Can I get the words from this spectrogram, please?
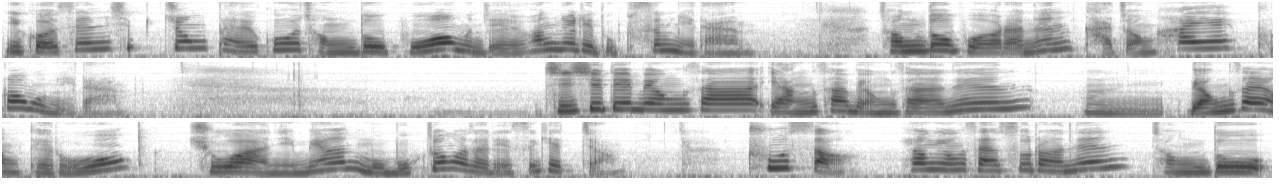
이것은 10중 8구 정도 보어 문제일 확률이 높습니다. 정도 보어라는 가정 하에 풀어봅니다. 지시대명사, 양사명사는 음, 명사 형태로 주어 아니면 뭐 목적어 자리에 쓰겠죠. 투서, 형용사 수러는 정도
